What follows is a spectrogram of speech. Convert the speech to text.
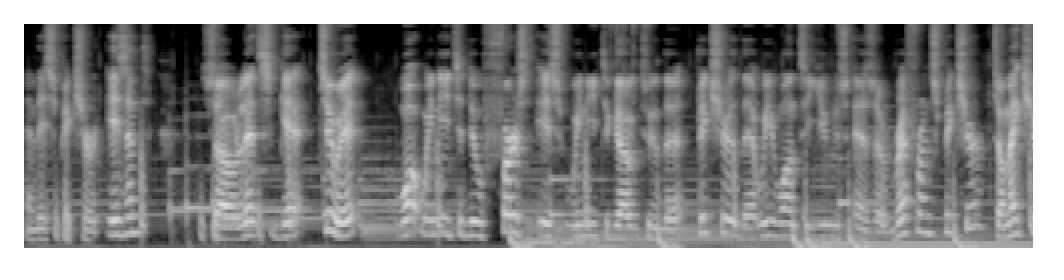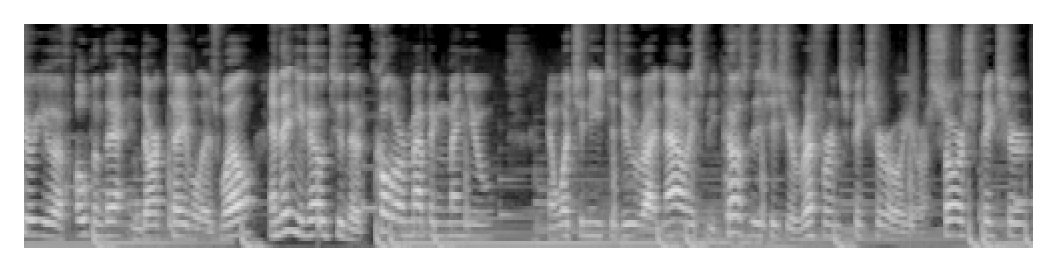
and this picture isn't. So let's get to it what we need to do first is we need to go to the picture that we want to use as a reference picture. So make sure you have opened that in Darktable as well. And then you go to the color mapping menu. And what you need to do right now is because this is your reference picture or your source picture,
